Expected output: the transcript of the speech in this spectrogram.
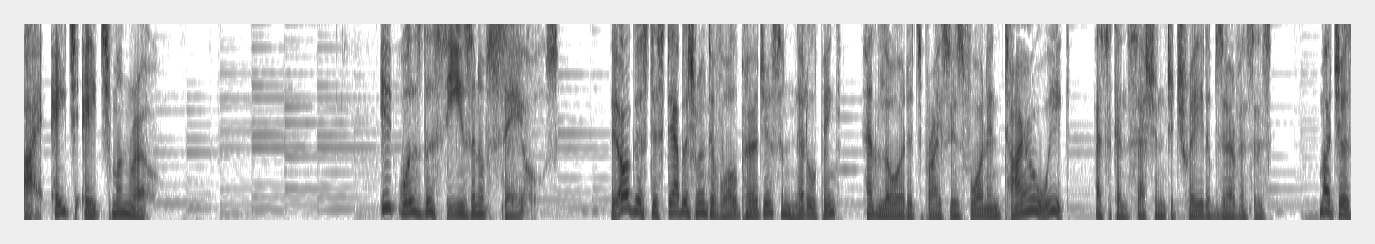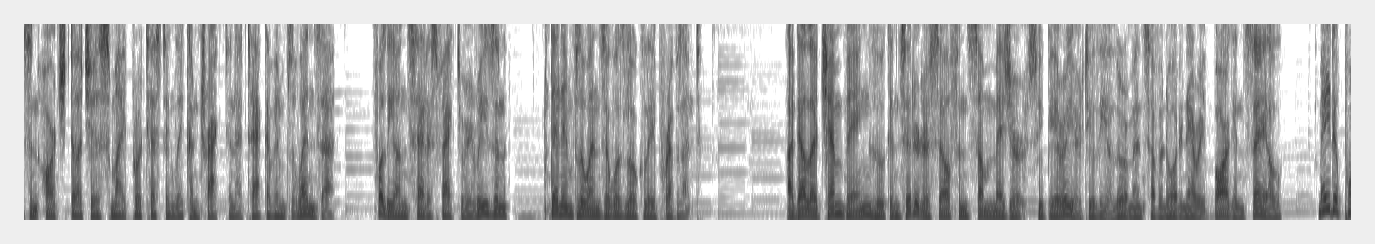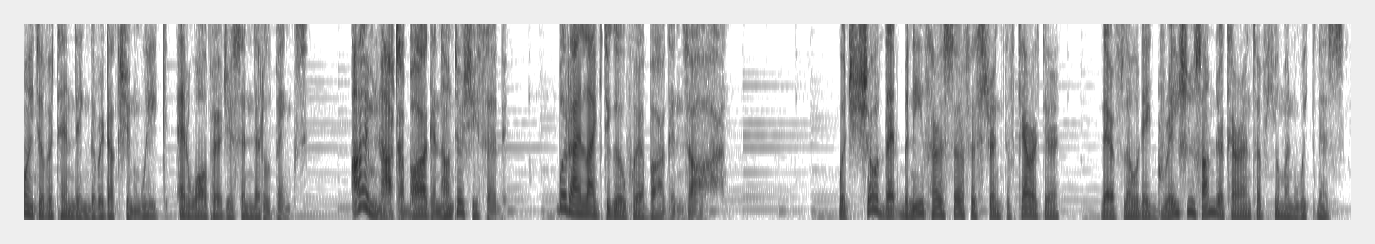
by H. H. Munro. It was the season of sales. The August establishment of Walpurgis and Nettlepink had lowered its prices for an entire week as a concession to trade observances, much as an archduchess might protestingly contract an attack of influenza for the unsatisfactory reason that influenza was locally prevalent. Adela Chemping, who considered herself in some measure superior to the allurements of an ordinary bargain sale, made a point of attending the reduction week at Walpurgis and Nettlepink's. I'm not a bargain hunter, she said, but I like to go where bargains are. Which showed that beneath her surface strength of character, there flowed a gracious undercurrent of human weakness.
